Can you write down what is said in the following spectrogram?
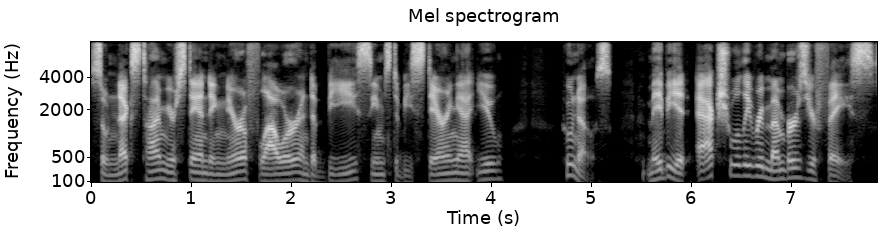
So, next time you're standing near a flower and a bee seems to be staring at you, who knows? Maybe it actually remembers your face.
